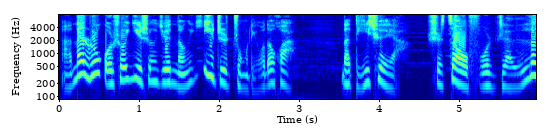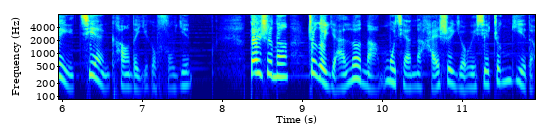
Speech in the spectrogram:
啊，那如果说益生菌能抑制肿瘤的话，那的确呀是造福人类健康的一个福音。但是呢，这个言论呢，目前呢还是有一些争议的。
